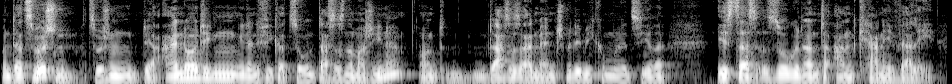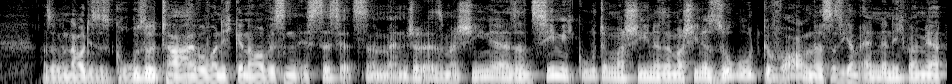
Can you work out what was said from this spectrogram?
Und dazwischen, zwischen der eindeutigen Identifikation, das ist eine Maschine und das ist ein Mensch, mit dem ich kommuniziere, ist das sogenannte Uncanny Valley. Also genau dieses Gruseltal, wo wir nicht genau wissen, ist das jetzt ein Mensch oder ist es eine Maschine? Das ist eine ziemlich gute Maschine, dass eine Maschine so gut geworden ist, dass ich am Ende nicht mal mehr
